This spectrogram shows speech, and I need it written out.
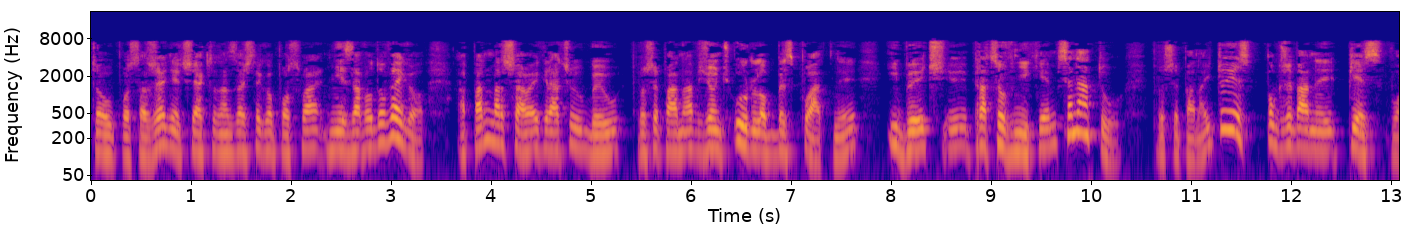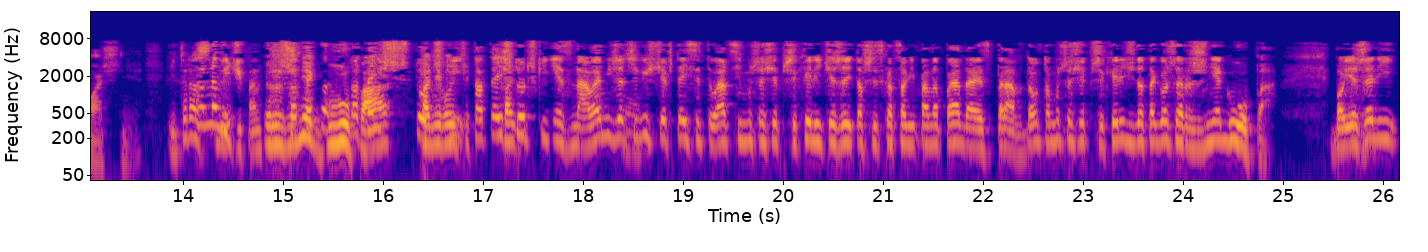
to uposażenie, czy jak to nazwać tego posła, niezawodowego. A pan marszałek raczył był, proszę pana, wziąć urlop bezpłatny i być e, pracownikiem Senatu, proszę pana. I tu jest pogrzebany pies właśnie. I teraz no, no widzi pan, rżnie to głupa. To tej, sztuczki, panie to tej sztuczki nie znałem i rzeczywiście w tej sytuacji muszę się przychylić, jeżeli to wszystko, co mi pan opowiada jest prawdą, to muszę się przychylić do tego, że rżnie głupa. Bo jeżeli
